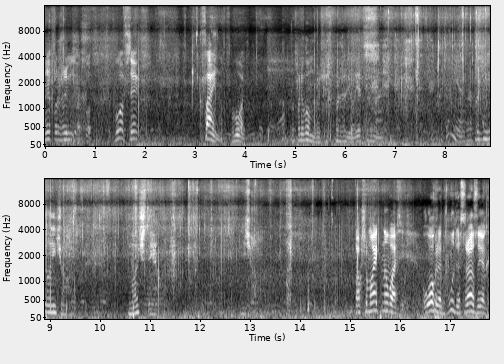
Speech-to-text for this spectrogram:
не проржавіло. Було все файно. Вот. Ну по-любому щось проржавіло, я це знаю. Та ні, не проржавіло нічого. Бачите як? Нічого. Так що майте на увазі. Огляд буде зразу як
